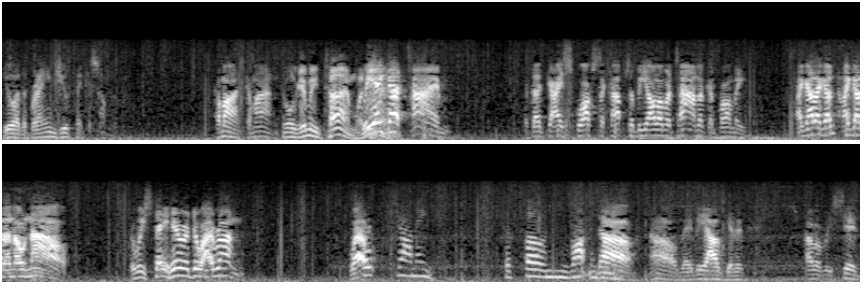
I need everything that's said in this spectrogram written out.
You are the brains. You think of something. Come on, come on. Well, give me time. What do we you ain't have? got time. If that guy squawks, the cops will be all over town looking for me. I gotta, I gotta know now. Do we stay here or do I run? Well, Johnny, the phone you want me to... no, no, baby, I'll get it. It's probably Sid.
